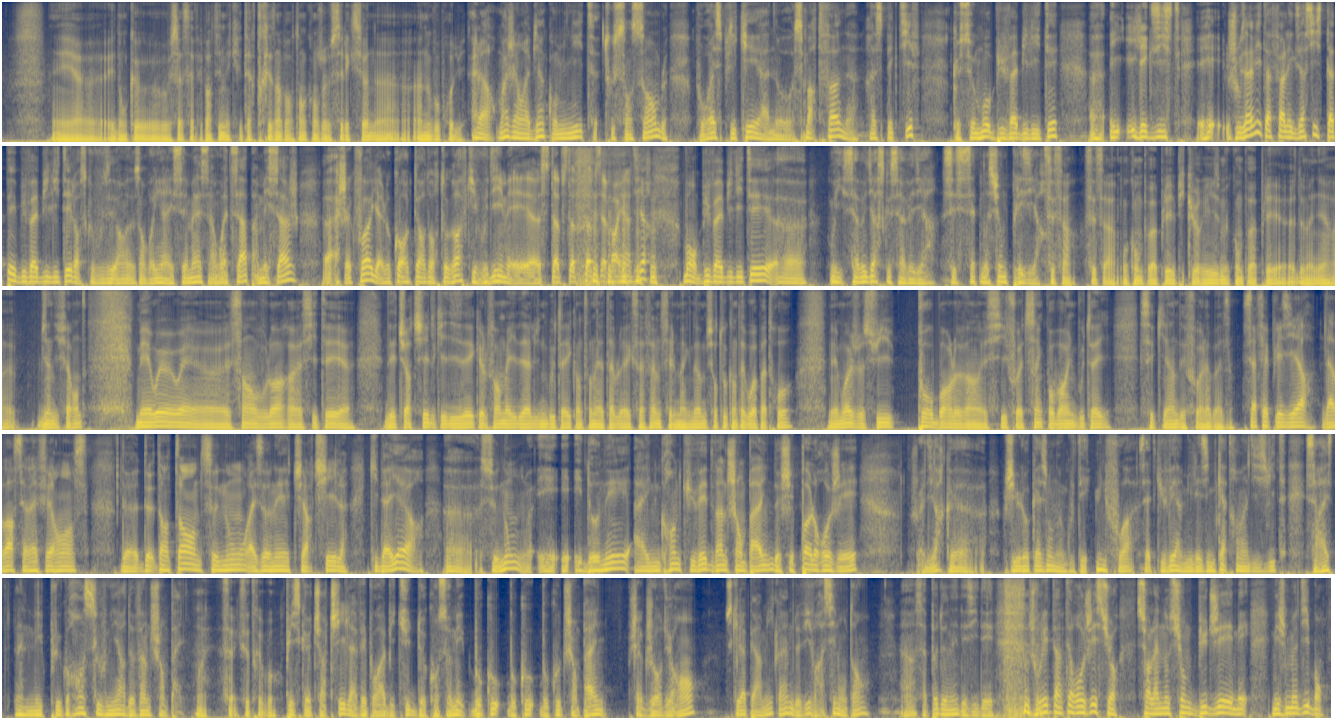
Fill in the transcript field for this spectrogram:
Et, euh, et donc euh, ça, ça fait partie de mes critères très importants quand je sélectionne un, un nouveau produit. Alors, moi, j'aimerais bien qu'on milite tous ensemble pour expliquer à nos smartphones respectifs que ce mot buvabilité, euh, il, existe. Et je vous invite à faire l'exercice. Tapez buvabilité lorsque vous envoyez un SMS, un WhatsApp, un message. Euh, à chaque fois, il y a le correcteur d'orthographe qui vous dit mais euh, stop, stop, stop, ça veut rien dire. Bon, buvabilité. euh, oui, ça veut dire ce que ça veut dire. C'est cette notion de plaisir. C'est ça, c'est ça. Qu'on peut appeler épicurisme, qu'on peut appeler euh, de manière euh, bien différente. Mais ouais, ouais, ouais, euh, sans vouloir euh, citer des Churchill qui disaient que le format idéal d'une bouteille quand on est à table avec sa femme, c'est le magnum, surtout quand elle boit pas trop. Mais moi, je suis pour boire le vin. Et s'il faut être 5 pour boire une bouteille, c'est qu'il y a un défaut à la base. Ça fait plaisir d'avoir ces références, de- de- d'entendre ce nom résonner, Churchill, qui d'ailleurs, euh, ce nom est, est- est donné à une grande cuvée de vin de champagne de chez Paul Roger. Je dois dire que j'ai eu l'occasion d'en goûter une fois. Cette cuvée, un millésime 98, ça reste l'un de mes plus grands souvenirs de vin de champagne. Ouais, c'est vrai que c'est très beau. Puisque Churchill avait pour habitude de consommer beaucoup, beaucoup, beaucoup de champagne chaque jour durant, ce qui l'a permis quand même de vivre assez longtemps. Hein, ça peut donner des idées. je voulais t'interroger sur, sur la notion de budget, mais, mais je me dis, bon,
